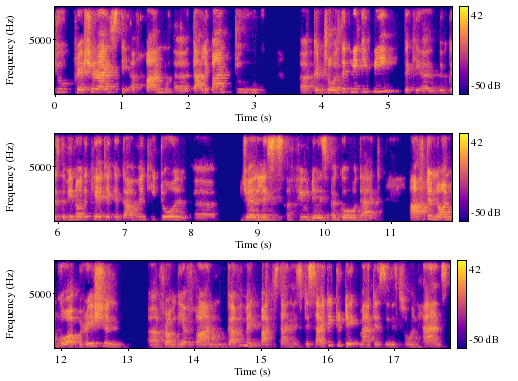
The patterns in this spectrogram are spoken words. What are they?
to pressurize the Afghan uh, Taliban to uh, control the TTP? The, uh, because we know the caretaker government, he told uh, journalists a few days ago that after non-cooperation uh, from the Afghan government, Pakistan has decided to take matters in its own hands.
